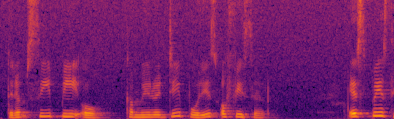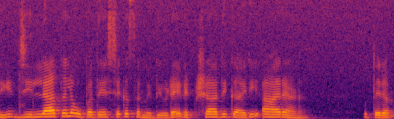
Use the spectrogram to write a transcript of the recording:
ഉത്തരം C P O community police officer. S P C ജില്ലാതല ഉപദേശക സമിതിയുടെ രക്ഷാധികാരി ആരാണ്? ഉത്തരം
